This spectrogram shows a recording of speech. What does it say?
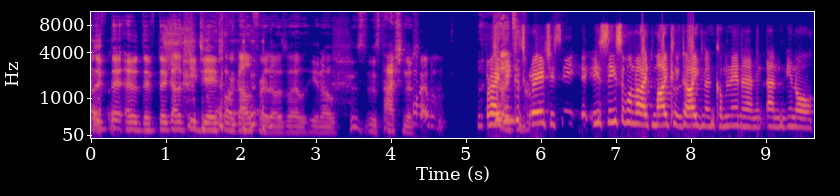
they've, they, uh, they've, they've got a PGA Tour golfer though as well. You know, who's, who's passionate. But I think it's great. You see, you see someone like Michael Duignan coming in and, and you know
